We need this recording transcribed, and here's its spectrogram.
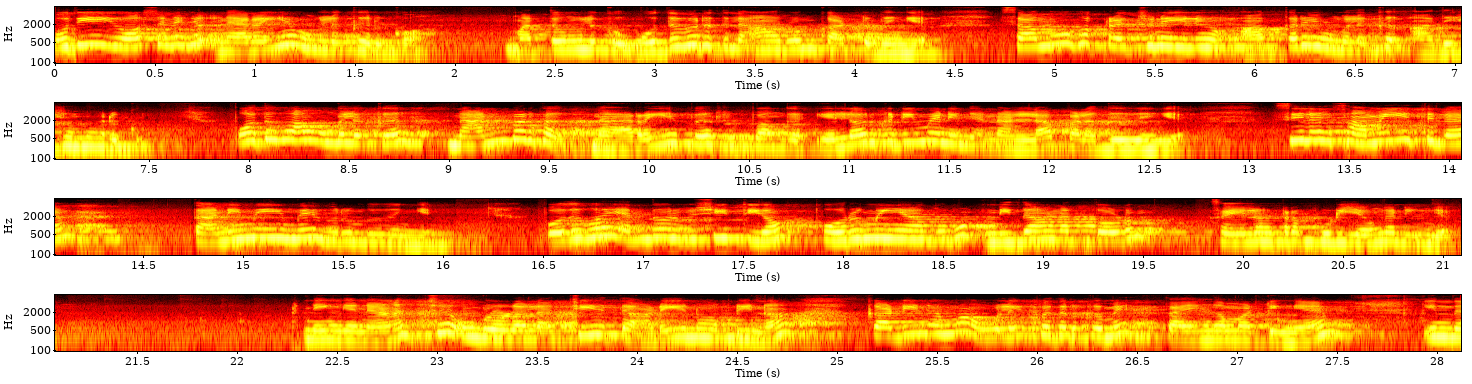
புதிய யோசனைகள் நிறைய உங்களுக்கு இருக்கும். மற்றவங்களுக்கு உதவுறதுல ஆர்வம் காட்டுவீங்க. சமூக பிரச்சனையிலையும் அக்கறை உங்களுக்கு அதிகமாக இருக்கும். பொதுவாக உங்களுக்கு நண்பர்கள் நிறைய பேர் இருப்பாங்க. எல்லோருக்கிட்டையுமே நீங்கள் நல்லா பழகுவீங்க. சில சமயத்தில் தனிமையுமே விரும்புவீங்க. பொதுவாக எந்த ஒரு விஷயத்தையும் பொறுமையாகவும் நிதானத்தோடும் செயலாற்றக்கூடியவங்க நீங்கள் நீங்கள் நினச்ச உங்களோட லட்சியத்தை அடையணும் அப்படின்னா கடினமாக உழைப்பதற்குமே தயங்க மாட்டீங்க. இந்த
